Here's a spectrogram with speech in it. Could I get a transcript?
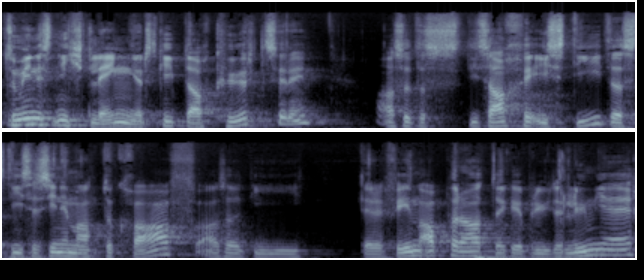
Zumindest nicht länger. Es gibt auch kürzere. Also das, die Sache ist die, dass dieser Cinematograph, also die, der Filmapparat der Gebrüder Lumière,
